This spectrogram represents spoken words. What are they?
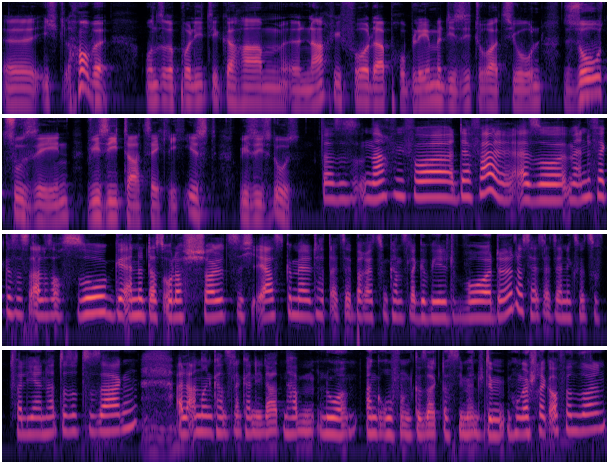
Äh, ich glaube, unsere Politiker haben äh, nach wie vor da Probleme, die Situation so zu sehen, wie sie tatsächlich ist. Wie siehst du es? Das ist nach wie vor der Fall. Also im Endeffekt ist es alles auch so geendet, dass Olaf Scholz sich erst gemeldet hat, als er bereits zum Kanzler gewählt wurde. Das heißt, als er nichts mehr zu verlieren hatte sozusagen. Mhm. Alle anderen Kanzlerkandidaten haben nur angerufen und gesagt, dass die Menschen dem Hungerstreik aufhören sollen.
